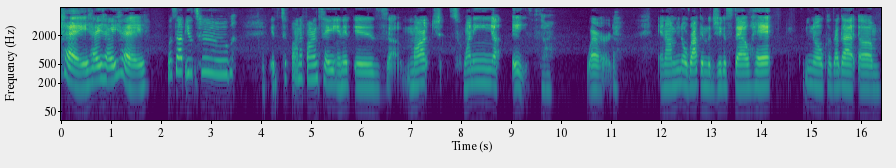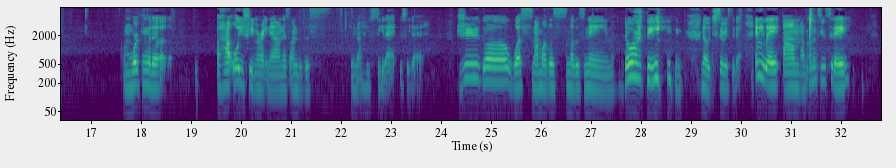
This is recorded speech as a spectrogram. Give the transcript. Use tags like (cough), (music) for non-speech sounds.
hey, hey, hey, hey. What's up, YouTube? It's Tiffona Fontee, and it is uh, March 28th. Word. And I'm, you know, rocking the Jigga style hat, you know, because I got, um, I'm working with a, a hot oil treatment right now, and it's under this, you know, you see that, you see that. Jigga, what's my mother's mother's name? Dorothy. (laughs) no, seriously though. Anyway, um, I'm coming to you today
